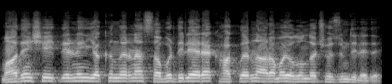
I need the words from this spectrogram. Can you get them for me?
maden şehitlerinin yakınlarına sabır dileyerek haklarını arama yolunda çözüm diledi.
